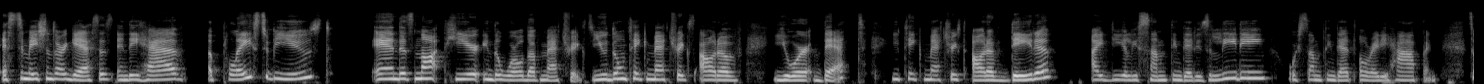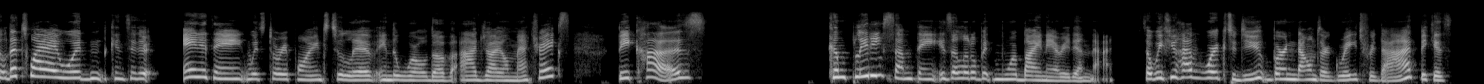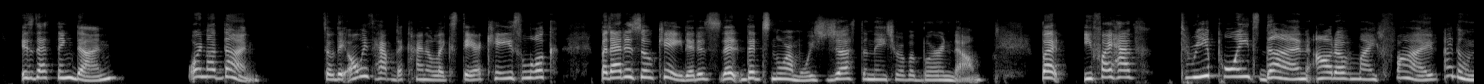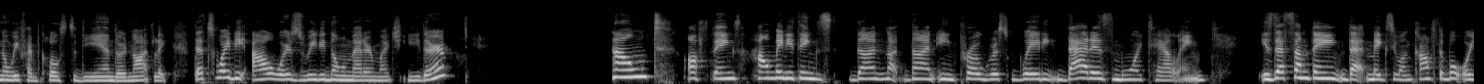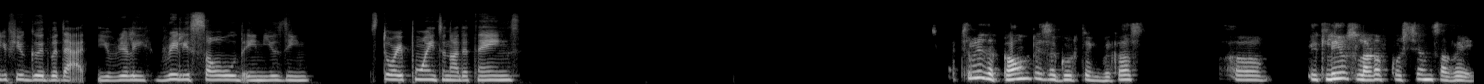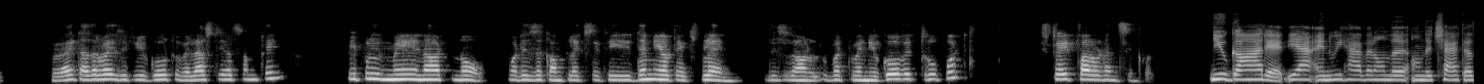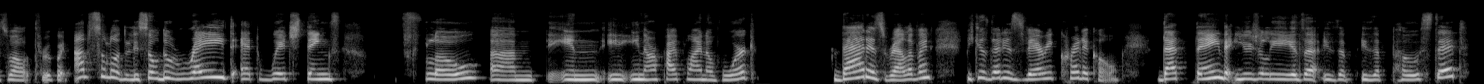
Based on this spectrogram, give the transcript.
Estimations are guesses and they have a place to be used. And it's not here in the world of metrics. You don't take metrics out of your bet, you take metrics out of data, ideally something that is leading or something that already happened. So that's why I wouldn't consider anything with story points to live in the world of agile metrics because completing something is a little bit more binary than that. So if you have work to do, burn downs are great for that because is that thing done or not done? So they always have that kind of like staircase look, but that is okay. That is that, that's normal. It's just the nature of a burn down. But if I have three points done out of my five, I don't know if I'm close to the end or not. Like that's why the hours really don't matter much either count of things, how many things done, not done, in progress, waiting, that is more telling. Is that something that makes you uncomfortable or you feel good with that? You really, really sold in using story points and other things? Actually, the count is a good thing because uh, it leaves a lot of questions away, right? Otherwise, if you go to velocity or something, people may not know what is the complexity then you have to explain. This is all but when you go with throughput straightforward and simple. You got it. Yeah and we have it on the on the chat as well throughput. Absolutely. So the rate at which things flow um, in, in in our pipeline of work that is relevant because that is very critical. That thing that usually is a is a is a post-it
